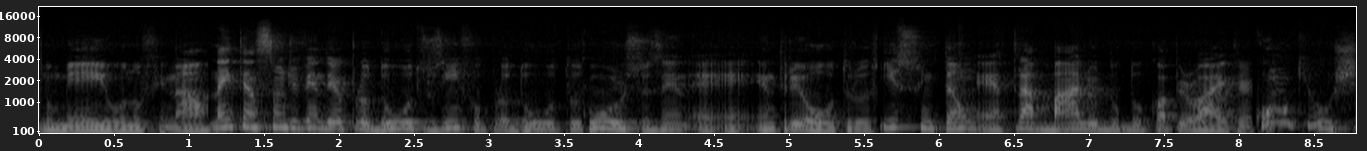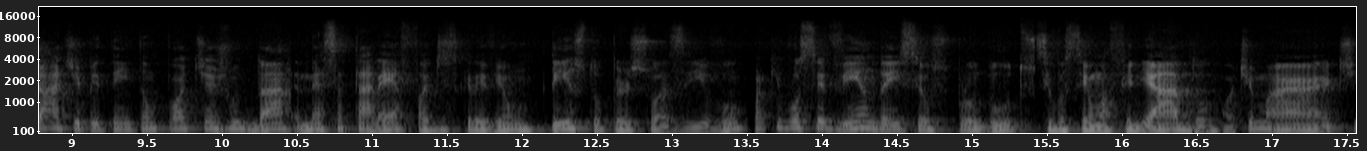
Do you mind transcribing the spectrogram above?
no meio ou no final, na intenção de vender produtos, infoprodutos, cursos, é, é, entre outros. Isso então é trabalho do, do copywriter. Como que o chat GPT então pode te ajudar nessa tarefa de escrever um texto persuasivo para que você venda aí seus produtos? Se você é um afiliado, Hotmart,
